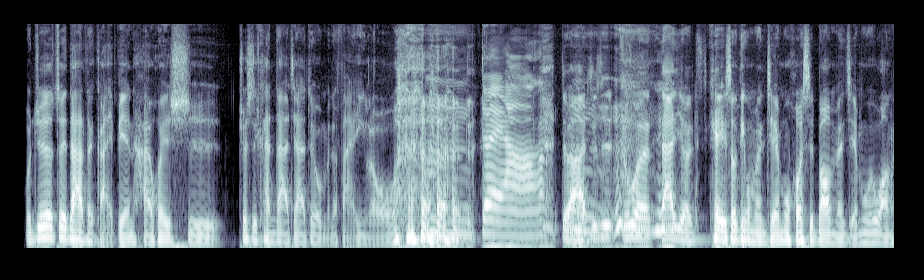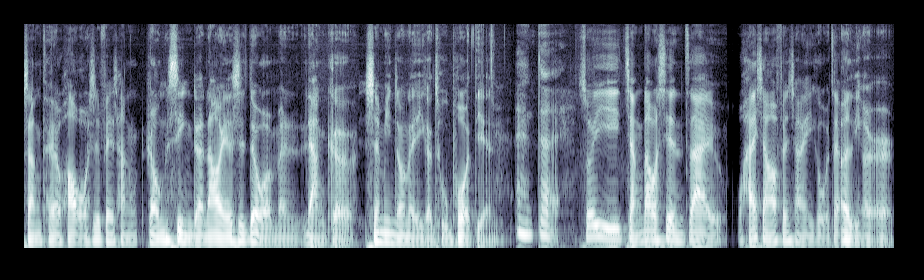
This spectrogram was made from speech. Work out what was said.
我觉得最大的改变还会是，就是看大家对我们的反应喽。嗯，对啊，对啊，嗯就是如果大家有可以收听我们节目，或是把我们节目往上推的话，我是非常荣幸的，然后也是对我们两个生命中的一个突破点。嗯，对，所以讲到现在，我还想要分享一个我在二零二二，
